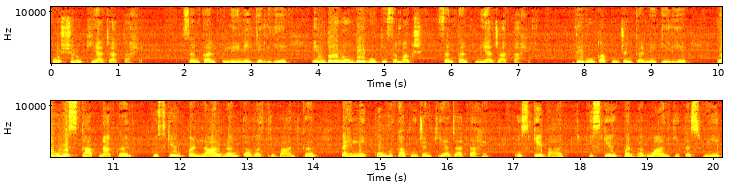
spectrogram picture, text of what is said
को शुरू किया जाता है। संकल्प लेने के लिए इन दोनों देवों के समक्ष संकल्प लिया जाता है। देवों का पूजन करने के लिए कुंभ स्थापना कर उसके ऊपर लाल रंग का वस्त्र बांधकर पहले कुंभ का पूजन किया जाता है। उसके बाद इसके ऊपर भगवान की तस्वीर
